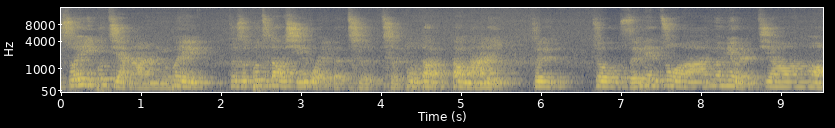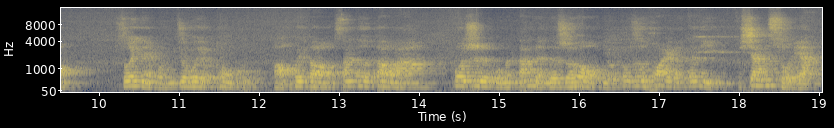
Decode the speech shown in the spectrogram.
所以不讲啊，你会。就是不知道行为的尺尺度到到哪里，所以就随便做啊，因为没有人教啊，哈，所以呢，我们就会有痛苦，啊，会到三恶道啊，或是我们当人的时候，有都是坏的跟你相随啊，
